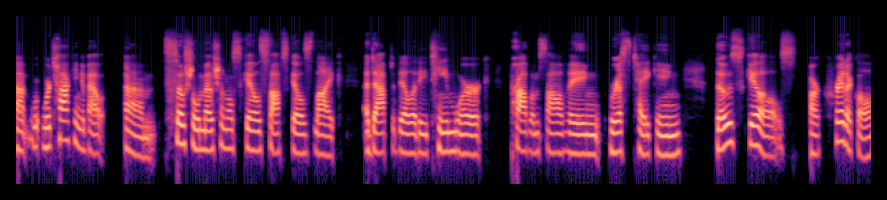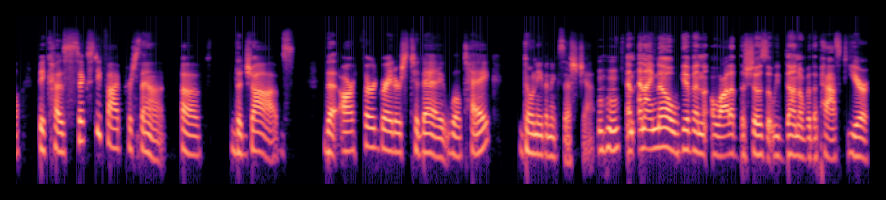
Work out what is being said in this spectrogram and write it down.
um, we're, we're, talking about um, social emotional skills, soft skills like adaptability, teamwork, problem solving, risk taking. Those skills are critical because 65% of the jobs that our third graders today will take don't even exist yet. Mm-hmm. And and I know, given a lot of the shows that we've done over the past year,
